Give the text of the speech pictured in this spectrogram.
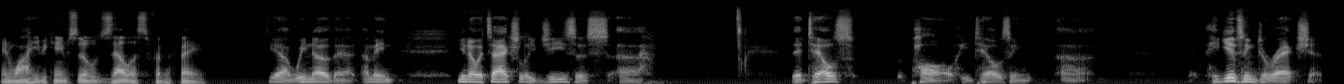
and why he became so zealous for the faith. Yeah, we know that. I mean, you know, it's actually Jesus uh, that tells Paul, he tells him, uh, he gives him direction.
